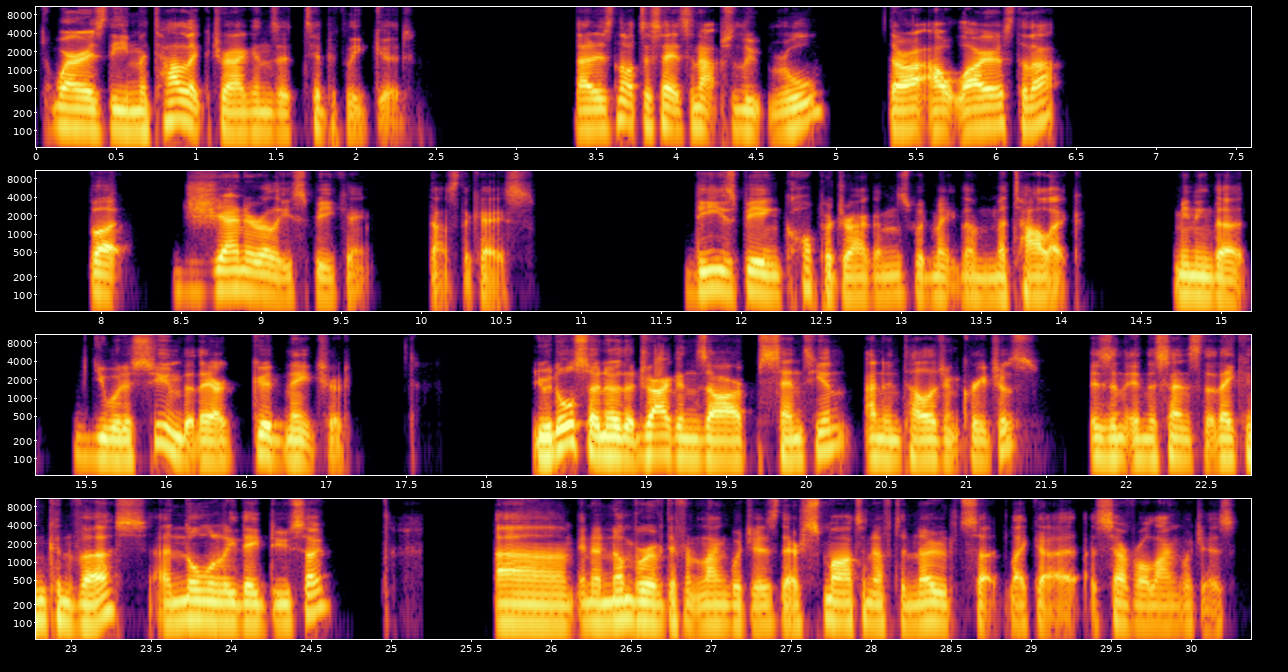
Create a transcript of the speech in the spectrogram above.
whereas the metallic dragons are typically good. That is not to say it's an absolute rule. There are outliers to that. But generally speaking, that's the case. These being copper dragons would make them metallic, meaning that you would assume that they are good natured. You would also know that dragons are sentient and intelligent creatures, isn't in the sense that they can converse, and normally they do so. Um, in a number of different languages, they're smart enough to know like uh, several languages.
